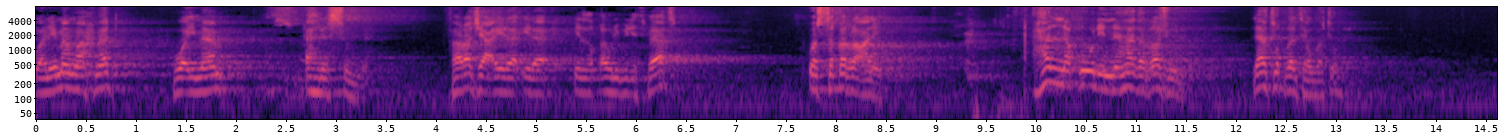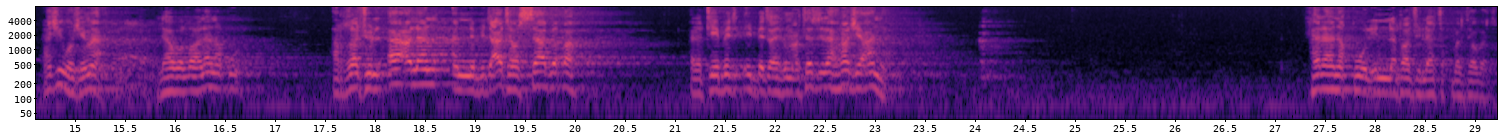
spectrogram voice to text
والإمام أحمد هو إمام أهل السنة. فرجع إلى إلى إلى القول بالإثبات واستقر عليه. هل نقول إن هذا الرجل لا تقبل توبته؟ عجيب يا جماعة. لا والله لا نقول. الرجل أعلن أن بدعته السابقة التي بدعة المعتزلة رجع عنها. فلا نقول إن الرجل لا تقبل توبته.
